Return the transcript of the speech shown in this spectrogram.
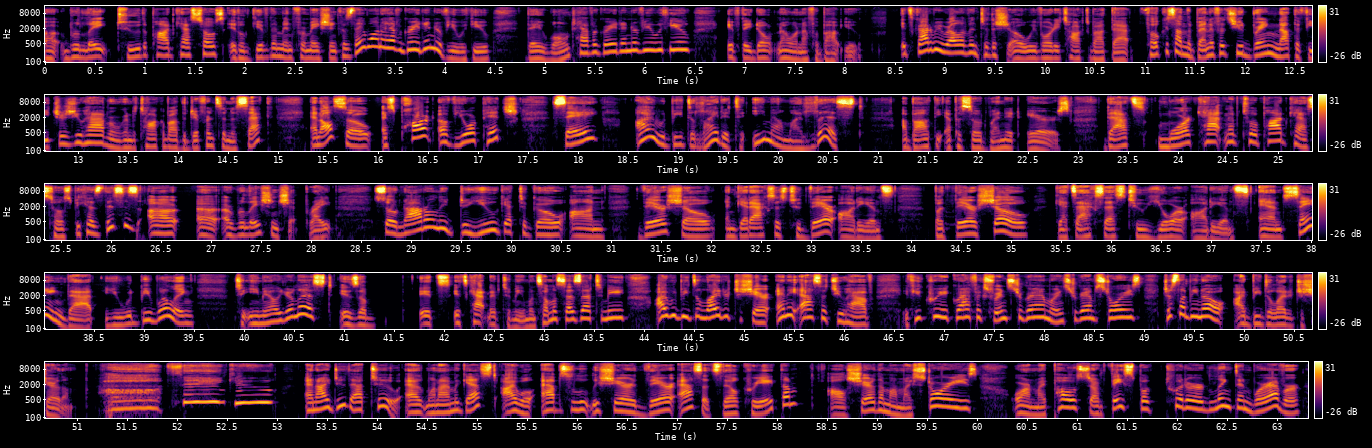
uh, relate to the podcast host, it'll give them information because they want to have a great interview with you. They won't have a great interview with you if they don't know enough about you. It's got to be relevant to the show. We've already talked about that. Focus on the benefits you'd bring, not the features you have. And we're going to talk about the difference in a sec. And also, as part of your pitch, say, I would be delighted to email my list about the episode when it airs. That's more catnip to a podcast host because this is a, a, a, relationship, right? So not only do you get to go on their show and get access to their audience, but their show gets access to your audience. And saying that you would be willing to email your list is a it's it's catnip to me. When someone says that to me, I would be delighted to share any assets you have. If you create graphics for Instagram or Instagram stories, just let me know. I'd be delighted to share them. Oh, thank you. And I do that too. As when I'm a guest, I will absolutely share their assets. They'll create them. I'll share them on my stories or on my posts on Facebook, Twitter, LinkedIn, wherever.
